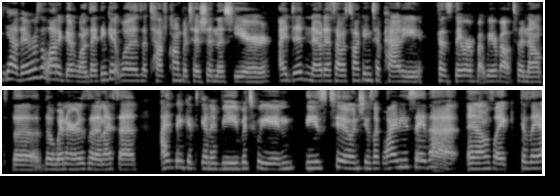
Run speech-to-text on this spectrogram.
yeah, there was a lot of good ones. I think it was a tough competition this year. I did notice I was talking to Patty because they were we were about to announce the the winners and I said I think it's going to be between these two. And she was like, why do you say that? And I was like, because they,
